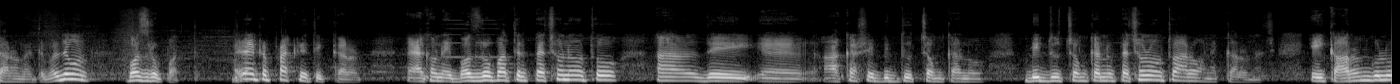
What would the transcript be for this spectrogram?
কারণ হতে পারে। যেমন বজ্রপাত, এটা একটা প্রাকৃতিক কারণ। এখন এই বজ্রপাতের পেছনেও তো যে আকাশে বিদ্যুৎ চমকানো, বিদ্যুৎ চমকানোর পেছনেও তো আরও অনেক কারণ আছে। এই কারণগুলো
